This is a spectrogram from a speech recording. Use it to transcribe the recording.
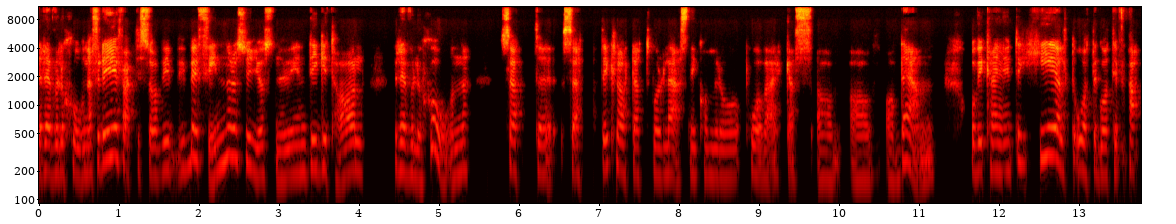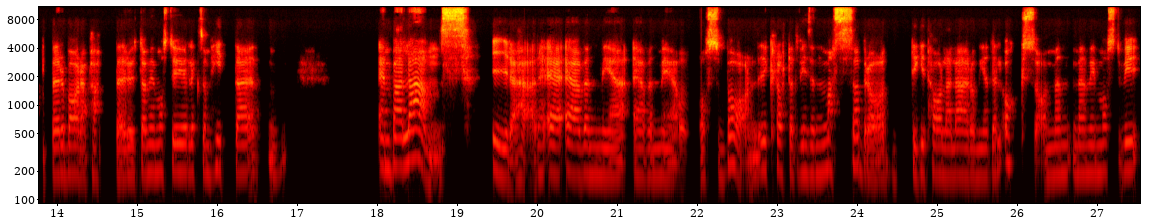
revolutionen. För alltså, det är ju faktiskt så, vi, vi befinner oss ju just nu i en digital revolution. Så att, så att det är klart att vår läsning kommer att påverkas av, av, av den. Och vi kan ju inte helt återgå till papper, bara papper, utan vi måste ju liksom hitta en balans i det här, även med, även med oss barn. Det är klart att det finns en massa bra digitala läromedel också, men, men vi, måste, vi,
